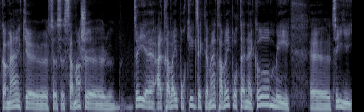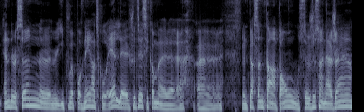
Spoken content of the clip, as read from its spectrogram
comment que ça, marche. Euh, sais, elle, travaille pour qui exactement? Elle travaille pour Tanaka, mais euh, Anderson, euh, il pouvait pas venir. En tout cas, elle, je veux dire, c'est comme une personne tampon ou c'est juste un agent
